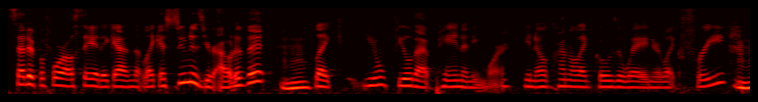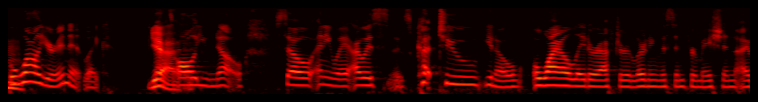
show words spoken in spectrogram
said it before. I'll say it again that like as soon as you're out of it, mm-hmm. like you don't feel that pain anymore. You know, it kind of like goes away, and you're like free. Mhm. But while you're in it, like Yeah. that's all you know. So anyway, I was, it was cut to you know a while later after learning this information. I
